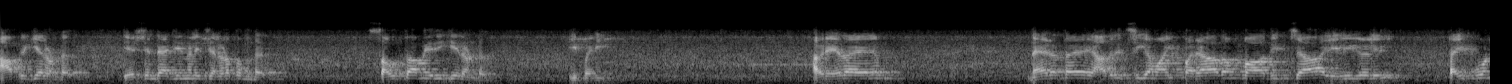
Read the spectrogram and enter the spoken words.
ആഫ്രിക്കയിലുണ്ട് ഏഷ്യൻ രാജ്യങ്ങളിൽ ചിലയിടത്തുണ്ട് സൗത്ത് അമേരിക്കയിലുണ്ട് ഈ പനി. അവരേതായാലും നേരത്തെ യാദൃച്ഛികമായി പരാതം ബാധിച്ച എലികളിൽ ടൈപ്പ് വൺ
